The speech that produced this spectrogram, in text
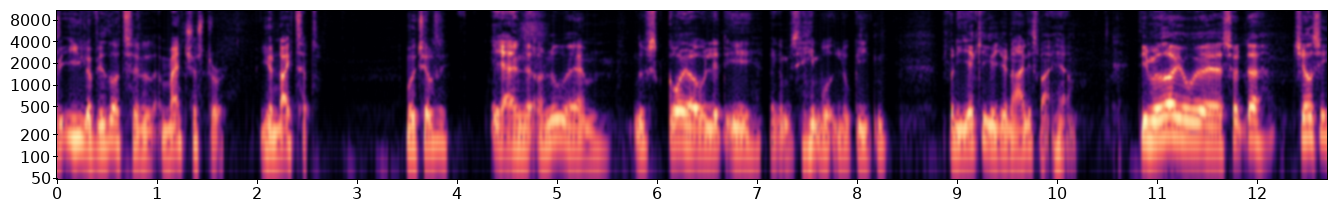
Vi iler videre til Manchester United mod Chelsea. Ja, og nu, øh, nu går jeg jo lidt i, hvad kan man sige, imod logikken. Fordi jeg kigger Uniteds vej her. De møder jo øh, søndag Chelsea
